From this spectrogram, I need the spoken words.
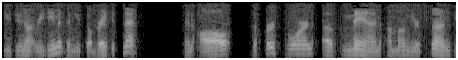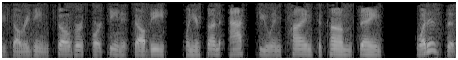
you do not redeem it, then you shall break its neck. And all the firstborn of man among your sons you shall redeem. So, verse 14, it shall be when your son asks you in time to come, saying, What is this?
